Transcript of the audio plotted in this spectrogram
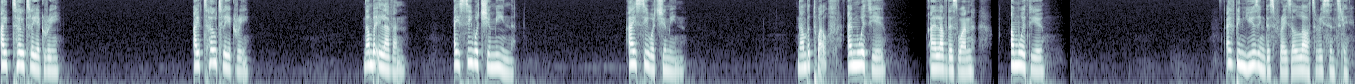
I totally agree. I totally agree. Number 11. I see what you mean. I see what you mean. Number 12. I'm with you. I love this one. I'm with you. I've been using this phrase a lot recently.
